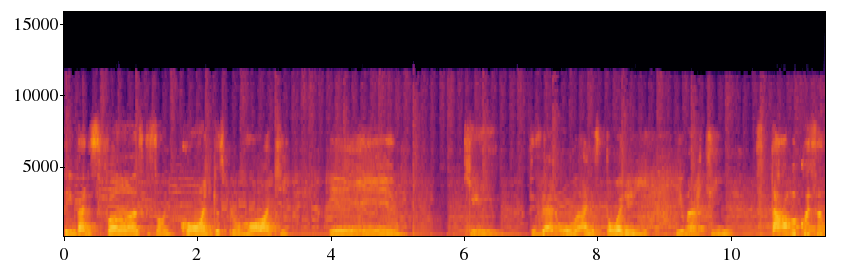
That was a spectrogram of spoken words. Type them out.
tem vários fãs, que são icônicas pro rock e que fizeram a história aí. E Martim estava com essa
